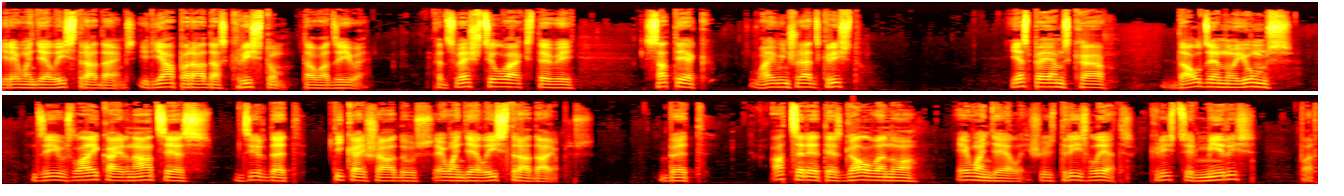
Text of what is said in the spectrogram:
ir evaņģēla izstrādājums, ir jāparādās Kristum tavā dzīvē. Kad svešs cilvēks tevi satiek, vai viņš redz Kristu. Iespējams, ka daudziem no jums dzīves laikā ir nācies dzirdēt tikai šādus evaņģēla izstrādājumus, bet atcerieties galveno evaņģēliju, šīs trīs lietas. Kristus ir miris par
